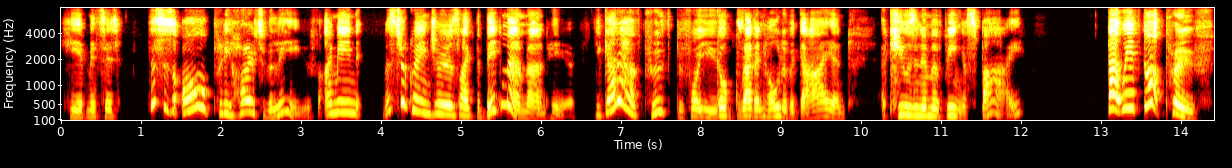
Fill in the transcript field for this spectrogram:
he admitted, this is all pretty hard to believe. I mean, Mr. Granger is like the big man round here. You gotta have proof before you go grabbing hold of a guy and accusing him of being a spy. But we've got proof,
